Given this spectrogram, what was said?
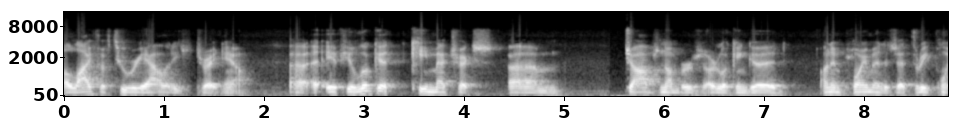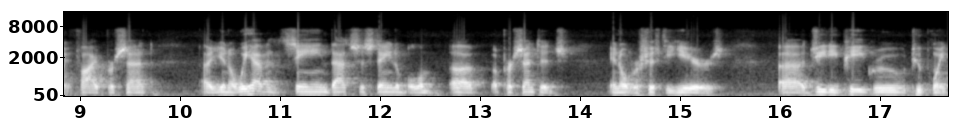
a, life of two realities right now. Uh, if you look at key metrics, um, jobs numbers are looking good. Unemployment is at 3.5%. Uh, you know, we haven't seen that sustainable uh, a percentage in over 50 years. Uh, GDP grew 2.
